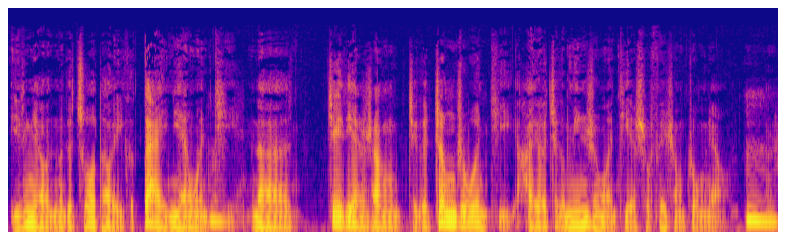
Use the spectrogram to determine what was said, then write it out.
一定要那个做到一个概念问题。那这点上，这个政治问题还有这个民生问题也是非常重要。嗯。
